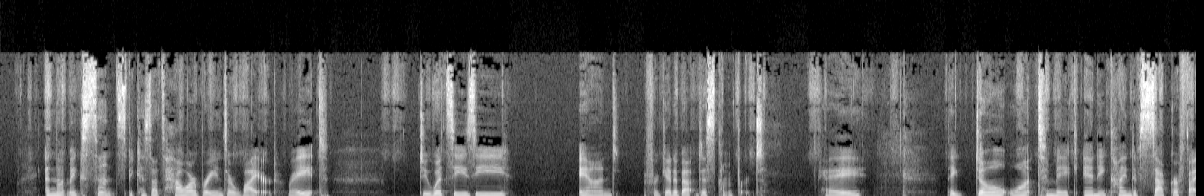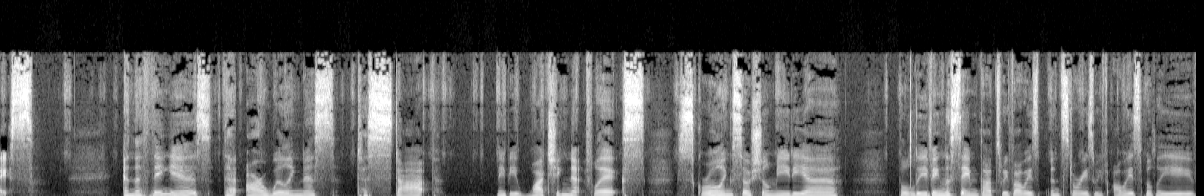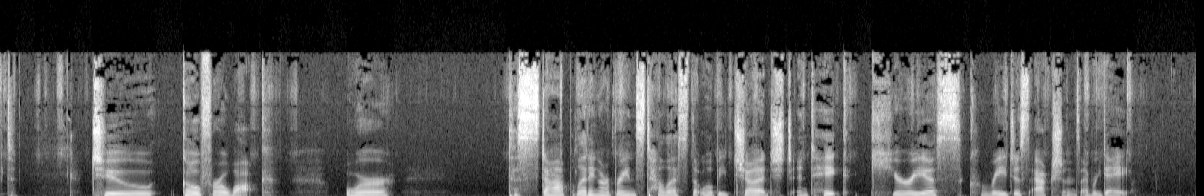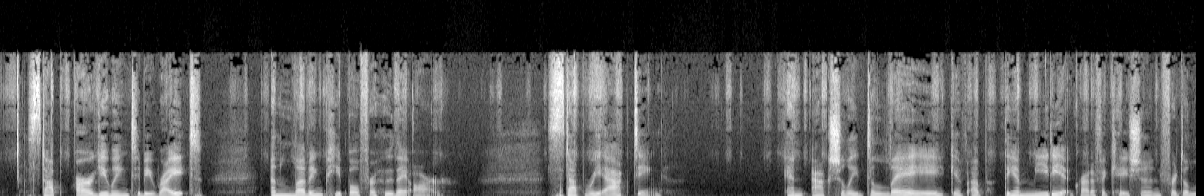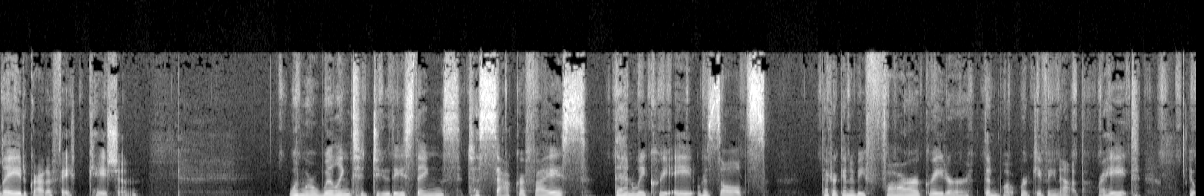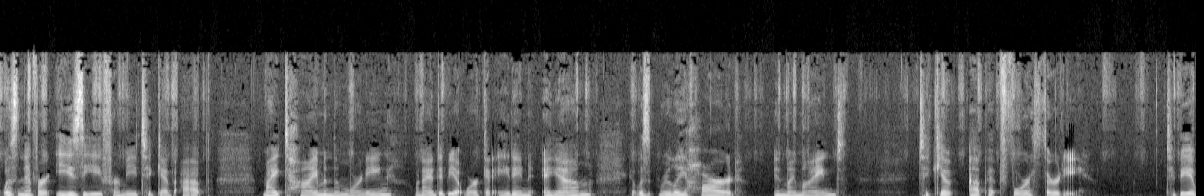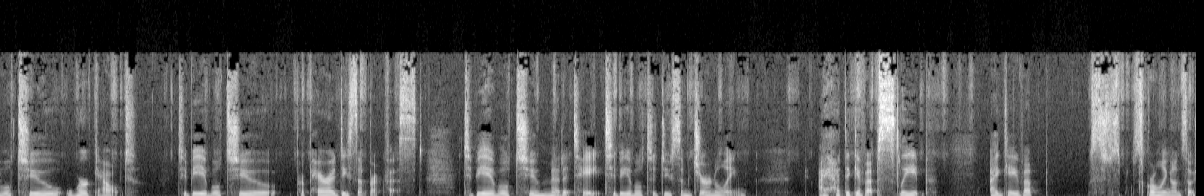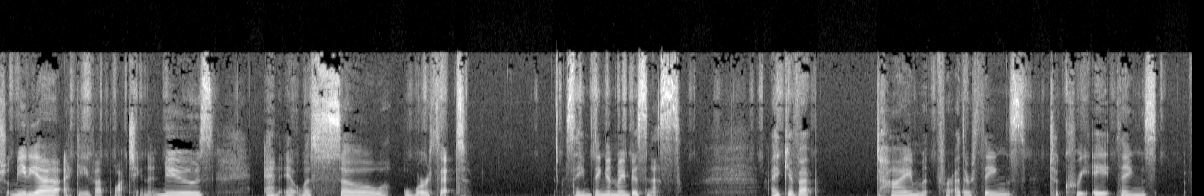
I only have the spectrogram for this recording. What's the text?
And that makes sense because that's how our brains are wired, right? Do what's easy and forget about discomfort. Okay? They don't want to make any kind of sacrifice. And the thing is that our willingness to stop maybe watching Netflix, scrolling social media, believing the same thoughts we've always and stories we've always believed, to go for a walk or to stop letting our brains tell us that we'll be judged and take curious, courageous actions every day. Stop arguing to be right and loving people for who they are. Stop reacting and actually delay, give up the immediate gratification for delayed gratification. When we're willing to do these things, to sacrifice, then we create results that are going to be far greater than what we're giving up, right? It was never easy for me to give up my time in the morning when I had to be at work at 8 a.m. It was really hard in my mind to give up at 4:30 to be able to work out, to be able to prepare a decent breakfast, to be able to meditate, to be able to do some journaling. I had to give up sleep. I gave up s- scrolling on social media. I gave up watching the news. And it was so worth it. Same thing in my business. I give up time for other things to create things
